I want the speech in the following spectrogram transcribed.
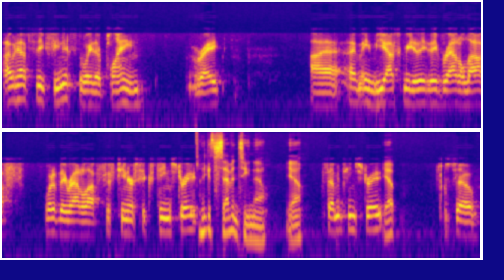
I would have to say Phoenix the way they're playing, right? Uh, I mean, you ask me, they, they've rattled off. What have they rattled off? Fifteen or sixteen straight? I think it's seventeen now. Yeah, seventeen straight. Yep. So,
